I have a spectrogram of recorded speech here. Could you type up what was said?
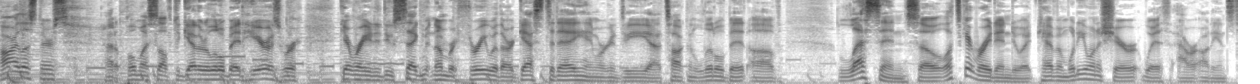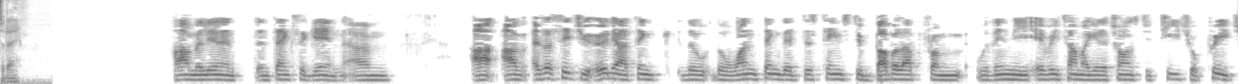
All right, listeners, Had to pull myself together a little bit here as we're getting ready to do segment number three with our guest today, and we're going to be uh, talking a little bit of lesson. So let's get right into it. Kevin, what do you want to share with our audience today? Hi, Millian, and, and thanks again. Um, I, as I said to you earlier, I think the the one thing that just tends to bubble up from within me every time I get a chance to teach or preach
